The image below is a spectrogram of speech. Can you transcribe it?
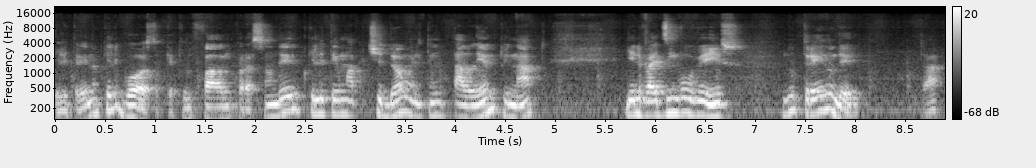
Ele treina porque ele gosta, porque aquilo fala no coração dele, porque ele tem uma aptidão, ele tem um talento inato e ele vai desenvolver isso no treino dele, tá?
